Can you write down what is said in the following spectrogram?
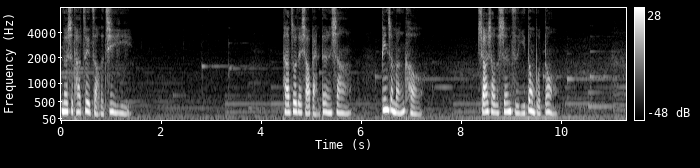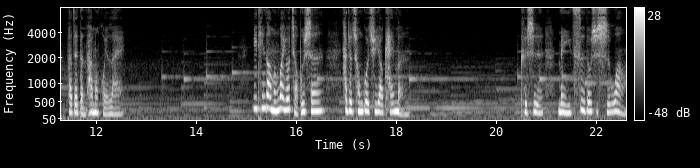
那是他最早的记忆。他坐在小板凳上，盯着门口，小小的身子一动不动。他在等他们回来，一听到门外有脚步声，他就冲过去要开门。可是每一次都是失望，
